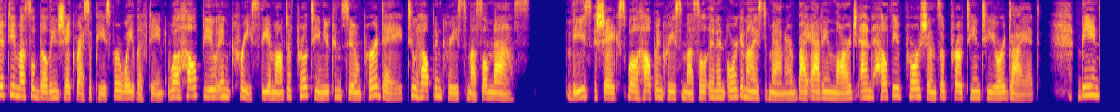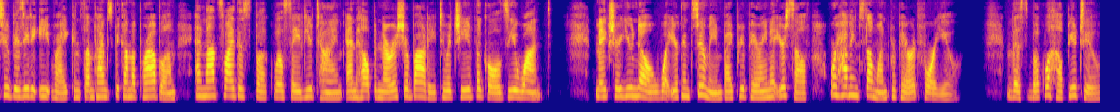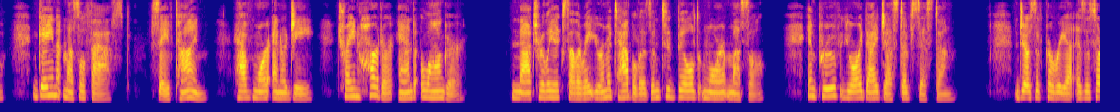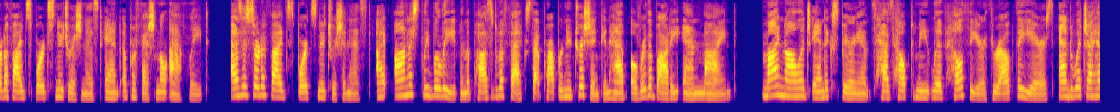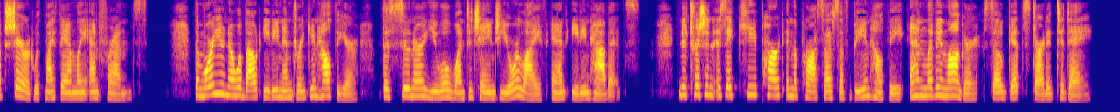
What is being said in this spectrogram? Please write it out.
50 muscle building shake recipes for weightlifting will help you increase the amount of protein you consume per day to help increase muscle mass. These shakes will help increase muscle in an organized manner by adding large and healthy portions of protein to your diet. Being too busy to eat right can sometimes become a problem, and that's why this book will save you time and help nourish your body to achieve the goals you want. Make sure you know what you're consuming by preparing it yourself or having someone prepare it for you. This book will help you to gain muscle fast, save time, have more energy, train harder and longer. Naturally accelerate your metabolism to build more muscle. Improve your digestive system. Joseph Correa is a certified sports nutritionist and a professional athlete. As a certified sports nutritionist, I honestly believe in the positive effects that proper nutrition can have over the body and mind. My knowledge and experience has helped me live healthier throughout the years and which I have shared with my family and friends. The more you know about eating and drinking healthier, the sooner you will want to change your life and eating habits. Nutrition is a key part in the process of being healthy and living longer, so get started today.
